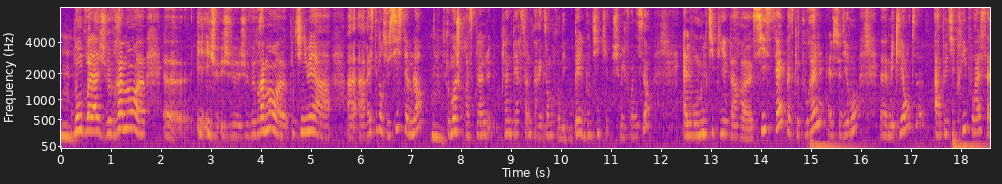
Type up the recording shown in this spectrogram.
Hmm. Donc voilà, je veux vraiment, et, je, veux vraiment continuer à, rester dans ce système-là, hmm. parce que moi je croise plein de, plein de personnes, par exemple, qui ont des belles boutiques chez mes fournisseurs, elles vont multiplier par 6, 7, parce que pour elles, elles se diront, mes clientes, à petit prix, pour elles, ça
